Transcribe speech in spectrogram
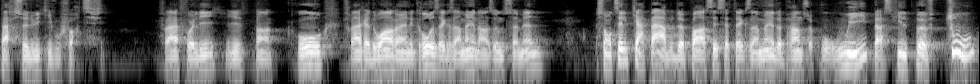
par celui qui vous fortifie. Frère Folly, il est en cours. Frère Édouard a un gros examen dans une semaine. Sont-ils capables de passer cet examen, de prendre ce cours? Oui, parce qu'ils peuvent tout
